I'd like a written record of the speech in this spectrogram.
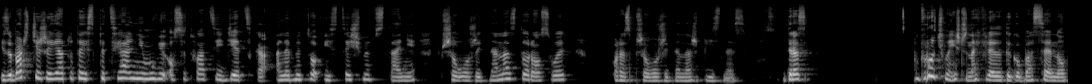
I zobaczcie, że ja tutaj specjalnie mówię o sytuacji dziecka, ale my to jesteśmy w stanie przełożyć na nas dorosłych, oraz przełożyć na nasz biznes. I teraz Wróćmy jeszcze na chwilę do tego basenu.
